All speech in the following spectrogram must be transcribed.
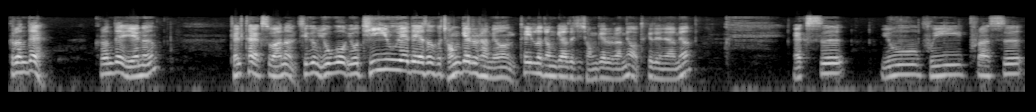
그런데 그런데 얘는 델타 x1은 지금 요거 요 du에 대해서 그 전개를 하면 테일러 전개하듯이 전개를 하면 어떻게 되냐면 x u v 플러스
